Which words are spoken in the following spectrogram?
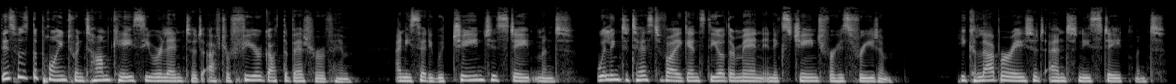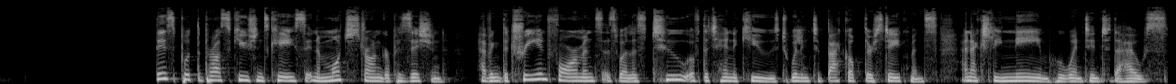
This was the point when Tom Casey relented after fear got the better of him, and he said he would change his statement, willing to testify against the other men in exchange for his freedom. He collaborated Anthony's statement. This put the prosecution's case in a much stronger position having the three informants as well as two of the ten accused willing to back up their statements and actually name who went into the house.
